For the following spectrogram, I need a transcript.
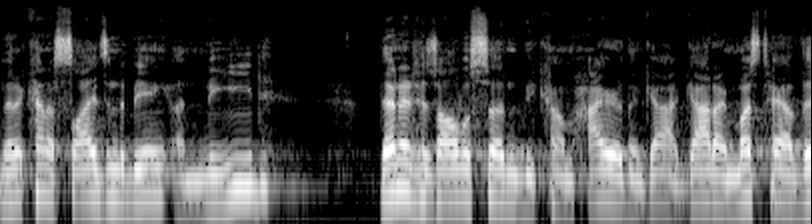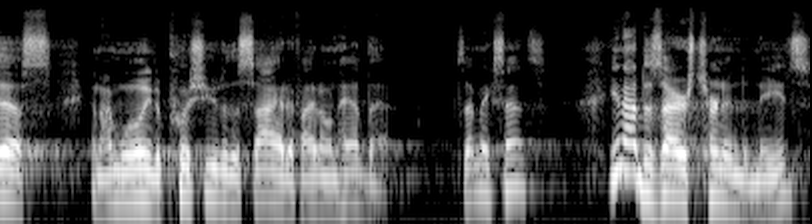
then it kind of slides into being a need then it has all of a sudden become higher than God. God, I must have this, and I'm willing to push you to the side if I don't have that. Does that make sense? You know how desires turn into needs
